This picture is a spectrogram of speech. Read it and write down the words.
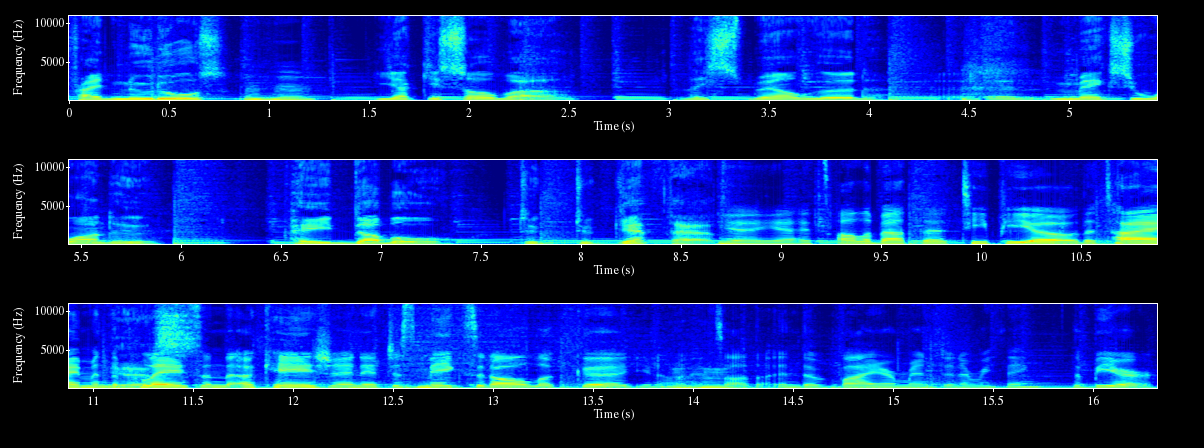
fried noodles, Mm-hmm. yakisoba. They smell good. It makes you want to pay double to, to get that. Yeah, yeah. It's all about the TPO, the time and the Yes. place and the occasion. It just makes it all look good, you know, and it's all the, in the environment and everything. The beer,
